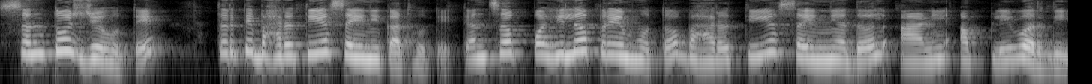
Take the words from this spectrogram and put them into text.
संतोष जे होते तर ते भारतीय सैनिकात होते. त्यांचं पहिलं प्रेम होतं भारतीय सैन्य दल आणि आपली वर्दी.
